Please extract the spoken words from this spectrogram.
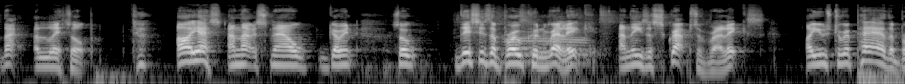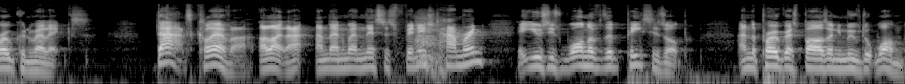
That lit up. Oh, yes. And that's now going... So, this is a broken relic, and these are scraps of relics I used to repair the broken relics. That's clever. I like that. And then when this is finished hammering, it uses one of the pieces up. And the progress bar's only moved up one.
